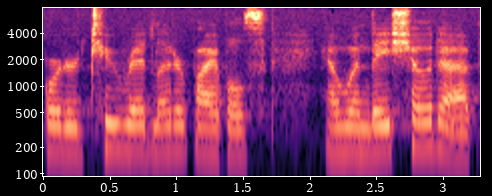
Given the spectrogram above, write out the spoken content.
ordered two red letter Bibles, and when they showed up,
